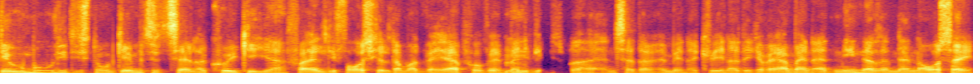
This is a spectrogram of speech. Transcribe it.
det er umuligt i sådan nogle gennemsnitstal at korrigere for alle de forskelle, der måtte være på, hvem man Mm. i virksomheden har ansat af mænd og kvinder. Det kan være, at man af den ene eller den anden årsag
